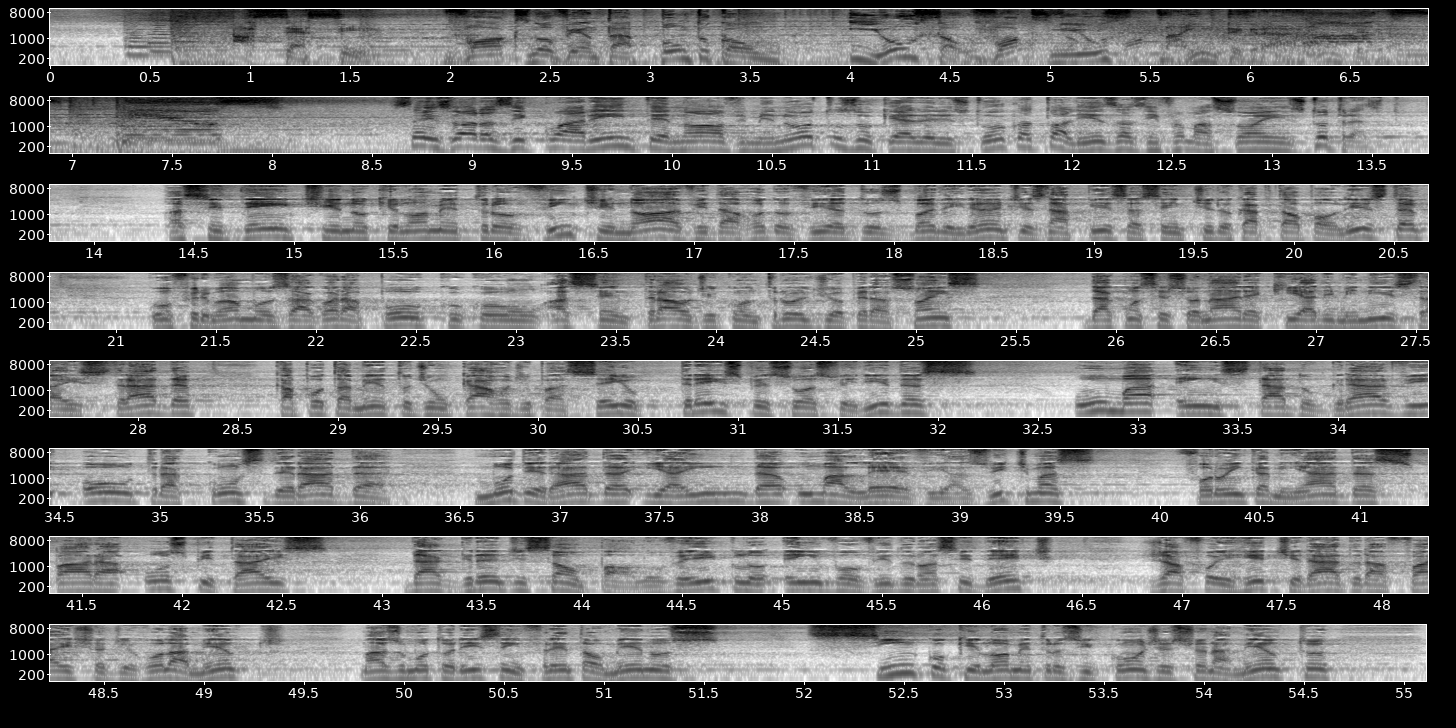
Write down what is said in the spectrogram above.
Acesse vox90.com e ouça o Vox News na íntegra. News. 6 horas e 49 minutos. O Keller Estocco atualiza as informações do trânsito. Acidente no quilômetro 29 da rodovia dos Bandeirantes, na pista sentido capital paulista. Confirmamos agora há pouco com a central de controle de operações da concessionária que administra a estrada. Capotamento de um carro de passeio, três pessoas feridas, uma em estado grave, outra considerada moderada e ainda uma leve. As vítimas foram encaminhadas para hospitais da Grande São Paulo. O veículo envolvido no acidente já foi retirado da faixa de rolamento, mas o motorista enfrenta ao menos 5 quilômetros de congestionamento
